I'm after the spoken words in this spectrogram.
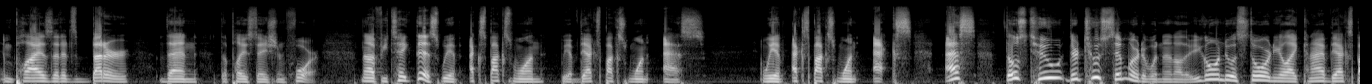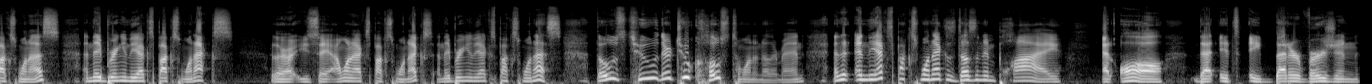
implies that it's better than the PlayStation 4. Now, if you take this, we have Xbox One, we have the Xbox One S, and we have Xbox One X. S, those two, they're too similar to one another. You go into a store and you're like, "Can I have the Xbox One S?" and they bring in the Xbox One X. Or uh, you say, "I want an Xbox One X," and they bring in the Xbox One S. Those two, they're too close to one another, man. And the, and the Xbox One X doesn't imply at all that it's a better version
